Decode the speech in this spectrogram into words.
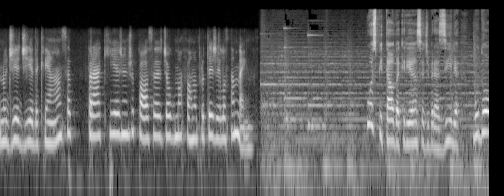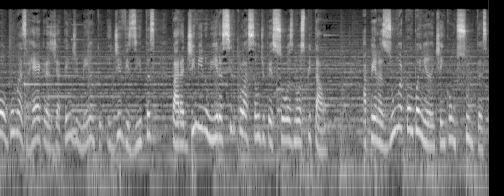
no dia a dia da criança para que a gente possa de alguma forma protegê-las também. O Hospital da Criança de Brasília mudou algumas regras de atendimento e de visitas para diminuir a circulação de pessoas no hospital. Apenas um acompanhante em consultas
